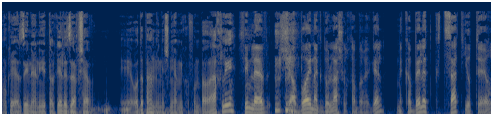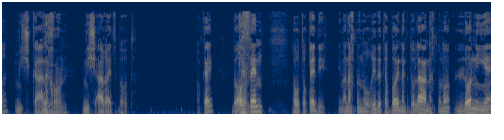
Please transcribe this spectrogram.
אוקיי, אז הנה, אני אתרגל את זה עכשיו. אה, עוד הפעם, הנה שנייה, המיקרופון ברח לי. שים לב שהבוין הגדולה שלך ברגל מקבלת קצת יותר משקל נכון. משאר האצבעות. אוקיי? באופן אורתופדי, אם אנחנו נוריד את הבוין הגדולה, אנחנו לא, לא נהיה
